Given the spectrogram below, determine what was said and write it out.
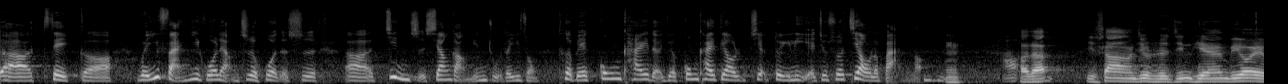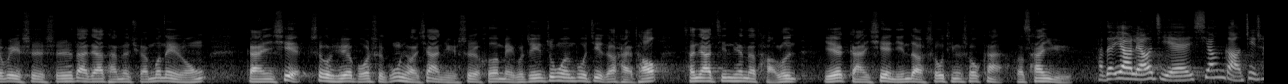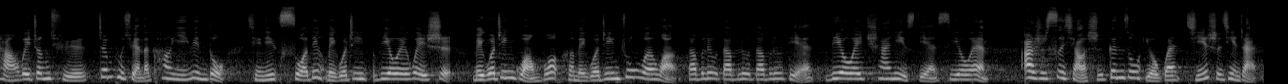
啊这个违反一国两制或者是呃禁止香港民主的一种特别公开的也公开调叫对立，也就是说叫了板了。嗯，好。好的。以上就是今天 VOA 卫视《时事大家谈》的全部内容。感谢社会学博士龚小夏女士和美国之音中文部记者海涛参加今天的讨论，也感谢您的收听、收看和参与。好的，要了解香港这场为争取真普选的抗议运动，请您锁定美国之音 VOA 卫视、美国之音广播和美国之音中文网 www 点 voachinese 点 com，二十四小时跟踪有关即时进展。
